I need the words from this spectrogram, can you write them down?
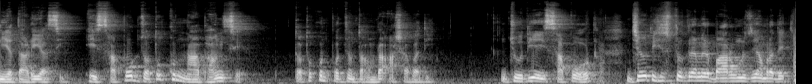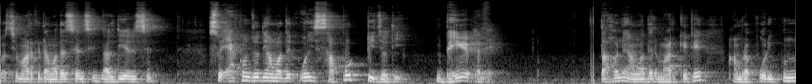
নিয়ে দাঁড়িয়ে আছি, এই সাপোর্ট যতক্ষণ না ভাঙছে, ততক্ষণ পর্যন্ত আমরা আশাবাদী। যদি এই সাপোর্ট যেহেতু হিস্টোগ্রামের বার অনুযায়ী আমরা দেখতে পাচ্ছি মার্কেট আমাদের সেল সিগনাল দিয়ে দিয়েছে। সো এখন যদি আমাদের ওই সাপোর্টটি যদি ভেঙে ফেলে তাহলে আমাদের মার্কেটে আমরা পরিপূর্ণ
